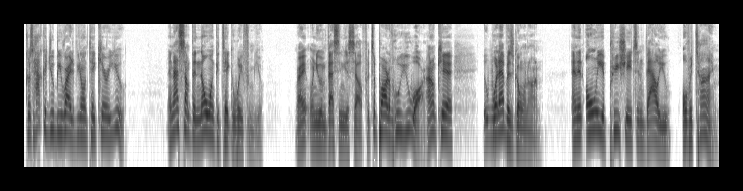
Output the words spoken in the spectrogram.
Because how could you be right if you don't take care of you? And that's something no one could take away from you, right? When you invest in yourself, it's a part of who you are. I don't care whatever's going on. And it only appreciates in value over time,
